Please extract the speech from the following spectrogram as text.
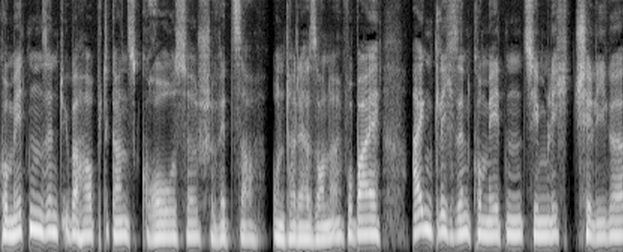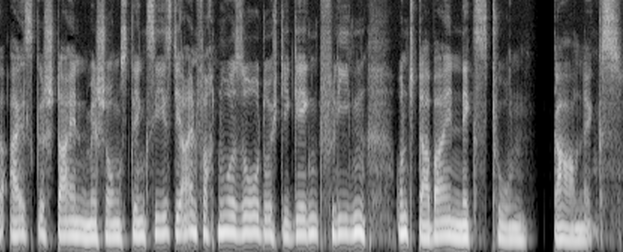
Kometen sind überhaupt ganz große Schwitzer unter der Sonne, wobei eigentlich sind Kometen ziemlich chillige Eisgestein-Mischungsdingsies, die einfach nur so durch die Gegend fliegen und dabei nix tun. Gar nix.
